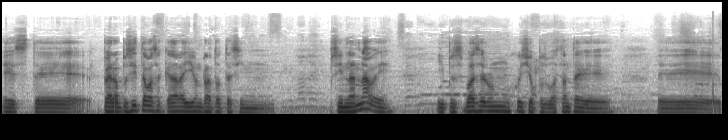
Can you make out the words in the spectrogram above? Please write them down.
este, pero pues sí te vas a quedar ahí un ratote sin, sin la nave y pues va a ser un juicio pues bastante eh,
